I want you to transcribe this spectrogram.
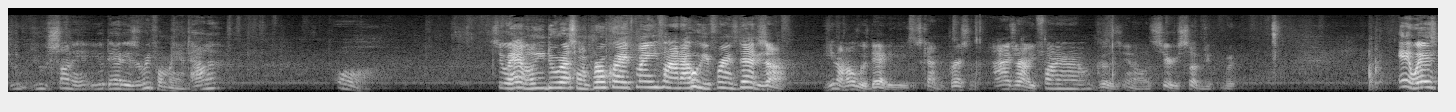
You, you son, your daddy's a reefer man, Tyler. Oh. See what happens when you do wrestling pro crates, man? You find out who your friends' daddies are. He don't know who his daddy is. It's kind of depressing. I ain't trying to be funny because, you know, it's a serious subject. But anyways,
